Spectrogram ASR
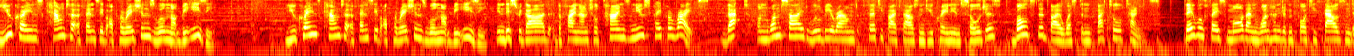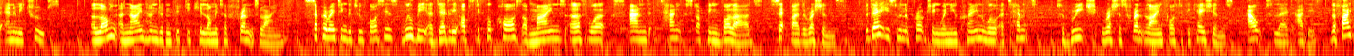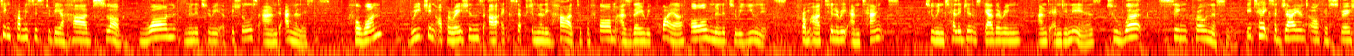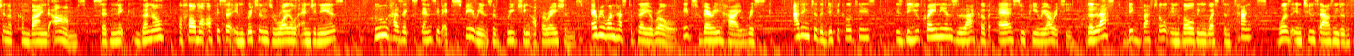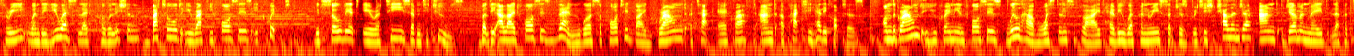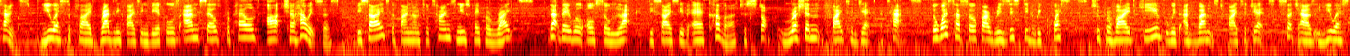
Ukraine's counter-offensive operations will not be easy. Ukraine's counter-offensive operations will not be easy. In this regard, the Financial Times newspaper writes that on one side will be around 35,000 Ukrainian soldiers, bolstered by Western battle tanks. They will face more than 140,000 enemy troops along a 950 kilometer front line. Separating the two forces will be a deadly obstacle course of mines, earthworks, and tank-stopping bollards set by the Russians. The day is soon approaching when Ukraine will attempt to breach Russia's frontline fortifications, Outled added. The fighting promises to be a hard slog, warn military officials and analysts. For one, breaching operations are exceptionally hard to perform as they require all military units, from artillery and tanks to intelligence gathering and engineers to work synchronously. It takes a giant orchestration of combined arms, said Nick Gunnell, a former officer in Britain's Royal Engineers, who has extensive experience of breaching operations. Everyone has to play a role. It's very high risk. Adding to the difficulties is the Ukrainians' lack of air superiority. The last big battle involving Western tanks was in 2003 when the US-led coalition battled Iraqi forces equipped with Soviet-era T-72s, but the Allied forces then were supported by ground attack aircraft and Apache helicopters. On the ground, Ukrainian forces will have Western-supplied heavy weaponry such as British Challenger and German-made Leopard tanks, US-supplied Bradley fighting vehicles and self-propelled Archer howitzers. Besides, the Financial Times newspaper writes, that they will also lack decisive air cover to stop Russian fighter jet attacks. The West has so far resisted requests to provide Kiev with advanced fighter jets, such as US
